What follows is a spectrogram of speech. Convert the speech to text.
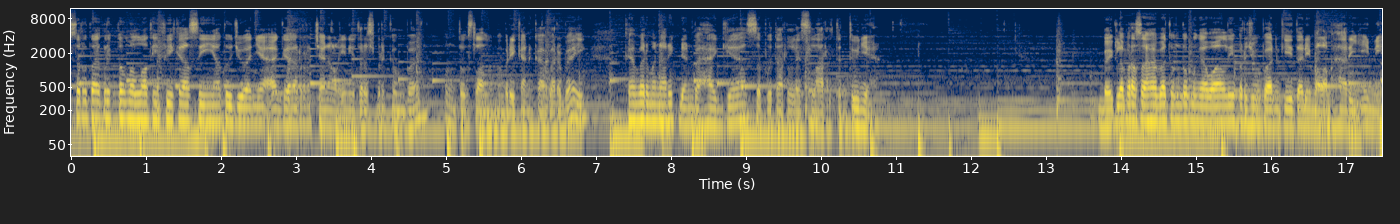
serta klik tombol notifikasinya tujuannya agar channel ini terus berkembang untuk selalu memberikan kabar baik, kabar menarik dan bahagia seputar Leslar tentunya. Baiklah para sahabat untuk mengawali perjumpaan kita di malam hari ini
